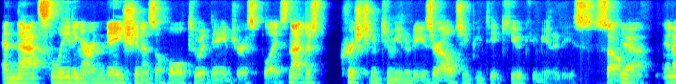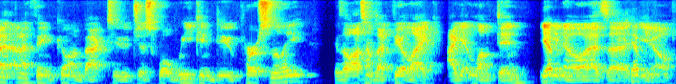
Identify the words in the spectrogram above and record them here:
and that's leading our nation as a whole to a dangerous place, not just Christian communities or LGBTQ communities. So Yeah, and I, and I think going back to just what we can do personally, because a lot of times I feel like I get lumped in, Yep. you know, as a Yep. you know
